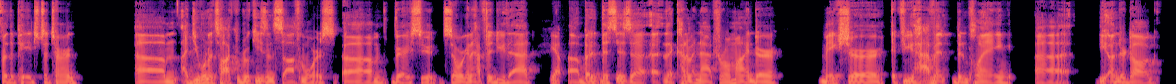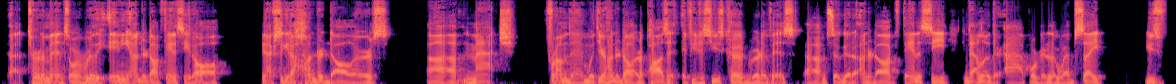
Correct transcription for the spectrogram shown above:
for the page to turn. Um, I do want to talk rookies and sophomores um, very soon, so we're going to have to do that. Yeah. Uh, but this is a, a, kind of a natural reminder. Make sure if you haven't been playing uh, the underdog uh, tournaments or really any underdog fantasy at all, you can actually get a hundred dollars uh, match from them with your $100 deposit if you just use code RotoViz. Um, so go to Underdog Fantasy, you can download their app or go to their website, use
